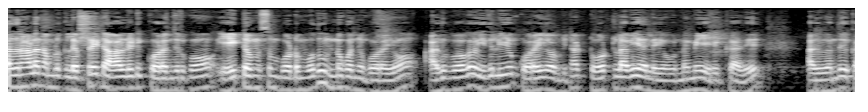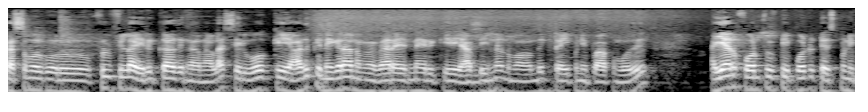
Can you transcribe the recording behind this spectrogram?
அதனால நம்மளுக்கு லெஃப்ட் ரைட் ஆல்ரெடி குறைஞ்சிருக்கும். எயிட் எம்ஸும் போடும்போது இன்னும் கொஞ்சம் குறையும். அது போக இதுலேயும் குறையும் அப்படின்னா டோட்டலாகவே அதில் ஒன்றுமே இருக்காது. அது வந்து கஸ்டமருக்கு ஒரு ஃபுல்ஃபில்லாக இருக்காதுங்கிறதுனால சரி ஓகே அதுக்கு நிகராக நம்ம வேற என்ன இருக்கு அப்படின்னு நம்ம வந்து ட்ரை பண்ணி பார்க்கும்போது ஐஆர் ஃபோன் ஃபிஃப்டி போட்டு டெஸ்ட் பண்ணி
